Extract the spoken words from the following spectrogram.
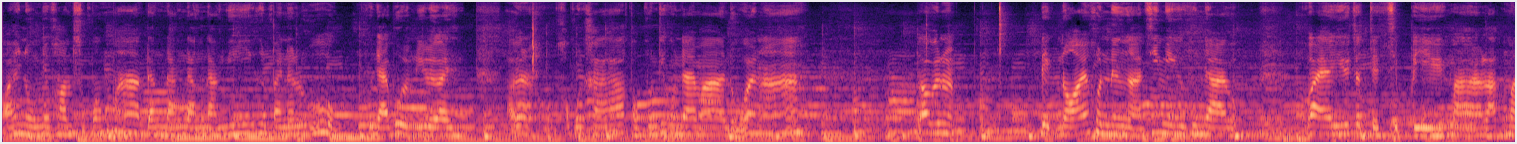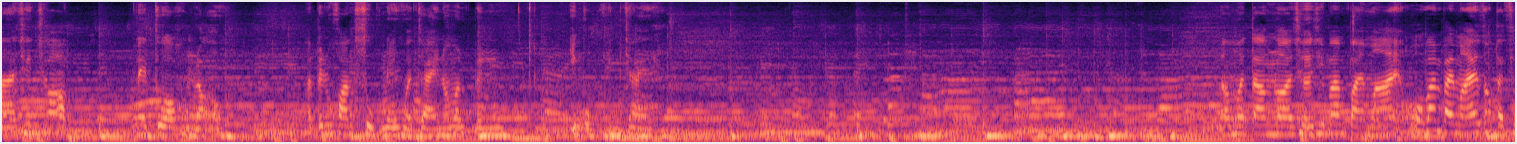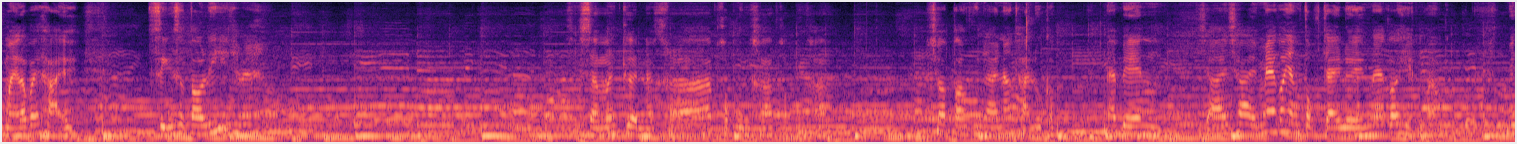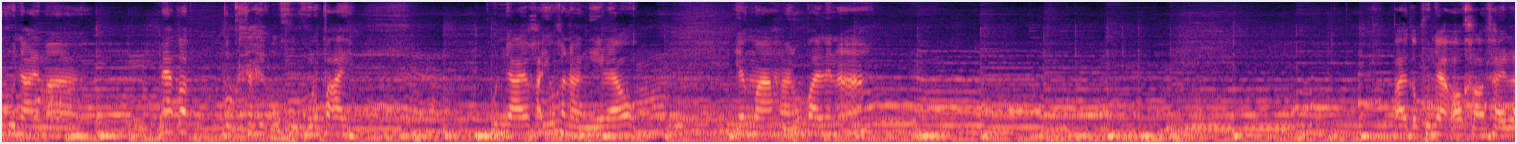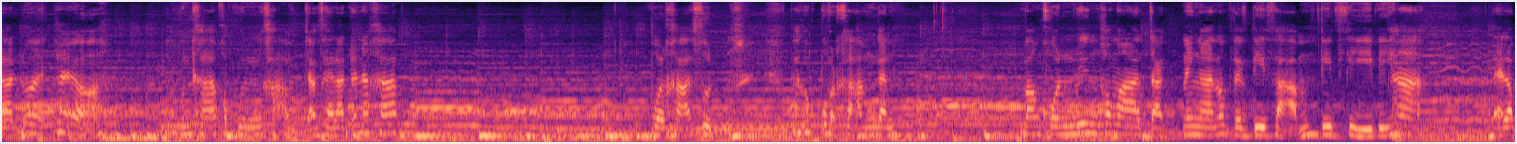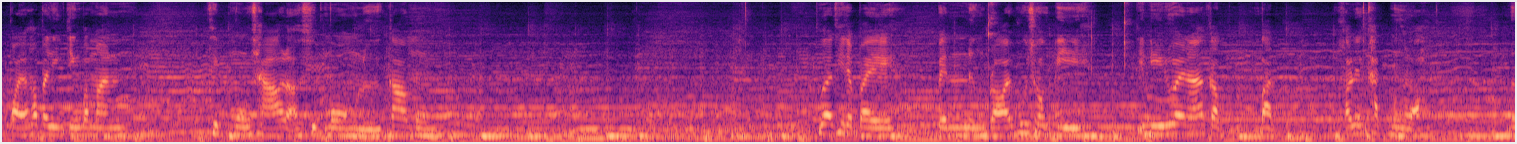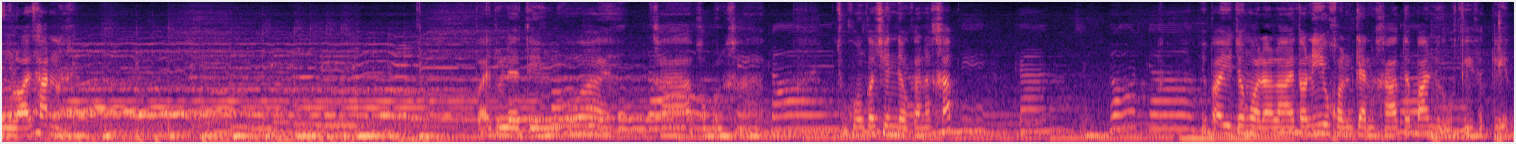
อให้หนูมีความสุขมากๆ ดังๆดังๆยิ่งขึ้นไปนะลูก คุณยายพูดแบบนี้เลยเราเป็นขอบคุณครับขอบคุณที่คุณยายมาด้วยนะ เราเป็นแบบเด็กน้อยคนหนึ่งอะที่มีคุณยายวัยอายุจะเจ็ดสิบปีมารักมาชื่นชอบในตัวของเรา มันเป็นความสุขในหัวใจเนาะมันเป็นอิ่มอกอิ่มใจ มาตามรอยเธอที่บ้านปลายไม้ โอ้บ้านปลายไม้ตั้งแต่สมัยเราไปถ่าย สิงสตอรี่ใช่ไหมสุขสันต์วันเกิดนะครับ ขอบคุณครับ ขอบคุณครับ ชอบตอนคุณยายนั่งถ่ายรูปกับแม่เบน ใช่ใช่แม่ก็ยังตกใจเลย แม่ก็เห็นแบบมีคุณยายมา แม่ก็ตกใจโอ้โหคุณน้องไปายคุณยายอายุขนาดนี้แล้ว ยังมาหาน้องไปเลยนะ ไปกับคุณอยายออกข่าวไทยรัฐด้วย ใช่เหรอ ขอบคุณครับ ขอบคุณข่าวจากไทยรัฐด้วยนะครับ ปวดขาสุดไปก็ปวดขาเหมือนกัน บางคนวิ่งเข้ามาจากในงานตั้งแต่ตีสามตีสี่ตีห้าแต่เราปล่อยเข้าไปจริง ๆ ประมาณสิบโมงเช้าเหรอสิบโมงหรือเก้าโมงเพื่อที่จะไปเป็นหนึ่งร้อยผู้โชคดียินดีด้วยนะกับบัตร เขาเรียกทัดมือเหรอหนึ่งร้อยท่านน่ะไปดูแลตัวเองด้วยครับขอบคุณครับ ทุกคนก็เช่นเดียวกันนะครับพี่ปาอยู่จังหวัดอะไร ตอนนี้อยู่ขอนแก่นครับ แต่บ้านอยู่ศรีสะเกด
